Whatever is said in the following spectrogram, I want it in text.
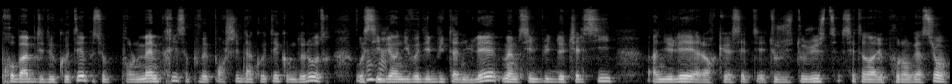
probable des deux côtés, parce que pour le même prix, ça pouvait pencher d'un côté comme de l'autre. Aussi mhm. bien au niveau des buts annulés, même si le but de Chelsea annulé, alors que c'était tout juste, tout juste, c'était dans les prolongations.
